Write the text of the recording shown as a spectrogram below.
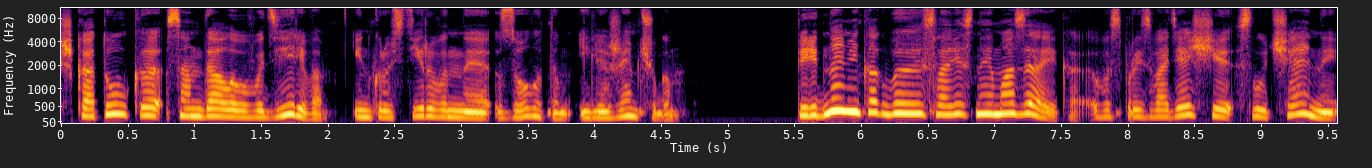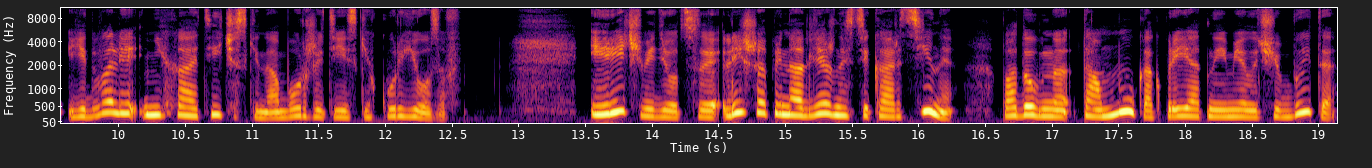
Шкатулка сандалового дерева, инкрустированная золотом или жемчугом. Перед нами как бы словесная мозаика, воспроизводящая случайный, едва ли не хаотический набор житейских курьезов. И речь ведется лишь о принадлежности картины, подобно тому, как приятные мелочи быта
